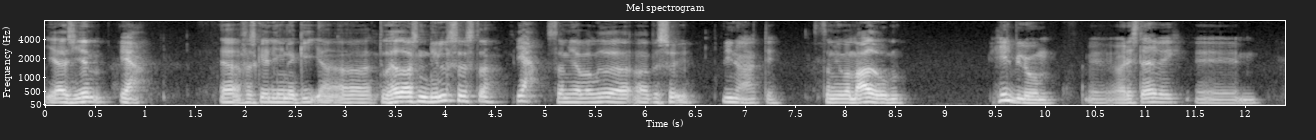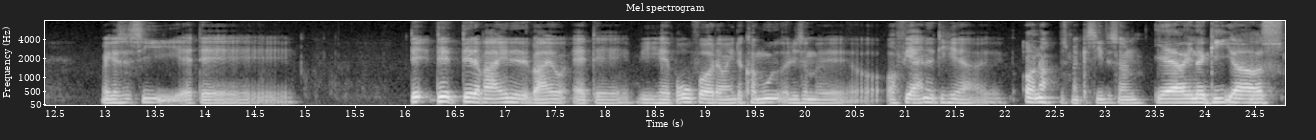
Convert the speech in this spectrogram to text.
jeres hjem. ja, Ja, forskellige energier. Og du havde også en lille søster, ja, som jeg var ude at, at besøge, lige nøjagtigt. som jo var meget åben. Helt vildt åben. Øh, og er det stadigvæk. Øh, man kan så sige, at øh, Det, det, det der var i det, var jo, at øh, vi havde brug for, at der var en, der kom ud og, ligesom, øh, og, fjernede de her øh, ånder, hvis man kan sige det sådan. Ja, og energi, og også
